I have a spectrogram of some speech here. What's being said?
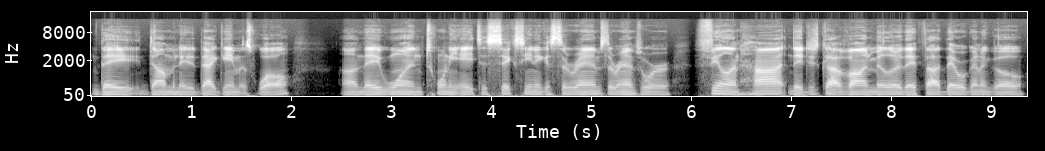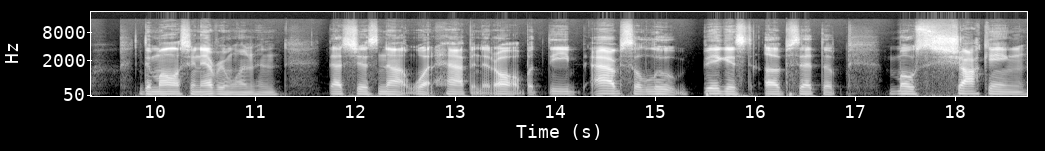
they dominated that game as well. Um, they won 28 to 16 against the Rams. The Rams were feeling hot. They just got Von Miller. They thought they were going to go demolishing everyone, and that's just not what happened at all. But the absolute biggest upset, the most shocking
